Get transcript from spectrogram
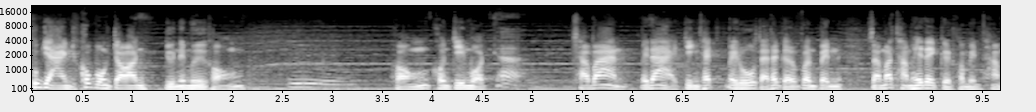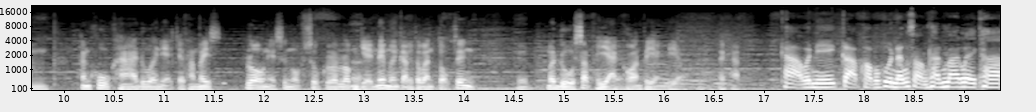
ทุกอย่างครบวงจรอยู่ในมือของของคนจีนหมดชาวบ้านไม่ได้จริงเท็จไม่รู้แต่ถ้าเกิดว่ามันเป็นสามารถทำให้ได้เกิดความเป็นธรรมทั้งคู่ค้าด้วยเนี่ยจะทำให้ โลกเนี่ยสงบสุขและร่มเย็นไม่เหมือนกับตะวันตก ซึ่งครับมาดูทรัพยากรไปอย่างเดียวนะครับ ค่ะ วันนี้กราบขอบพระคุณทั้งสองท่านมากเลยค่ะ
